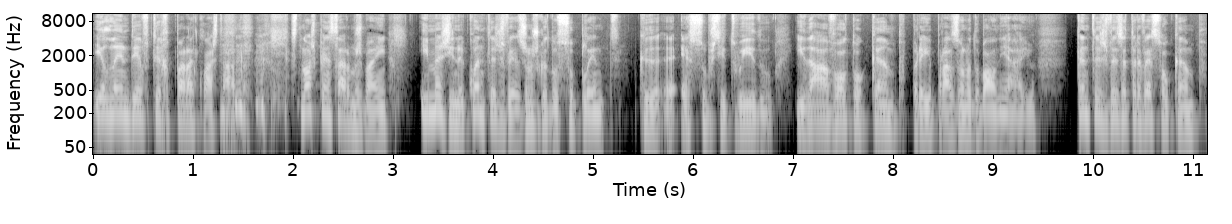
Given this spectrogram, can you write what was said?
Ele nem deve ter reparado que lá estava. Se nós pensarmos bem, imagina quantas vezes um jogador suplente que eh, é substituído e dá a volta ao campo para ir para a zona do balneário, tantas vezes atravessa o campo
